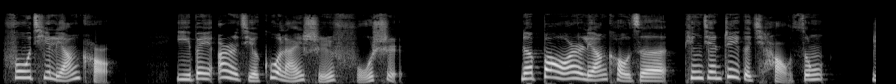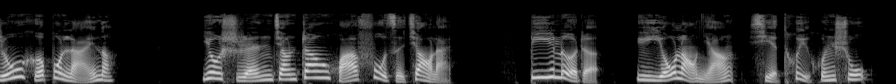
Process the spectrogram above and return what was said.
夫妻两口，已被二姐过来时服侍。那鲍二两口子听见这个巧宗，如何不来呢？又使人将张华父子叫来，逼勒着与尤老娘写退婚书。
